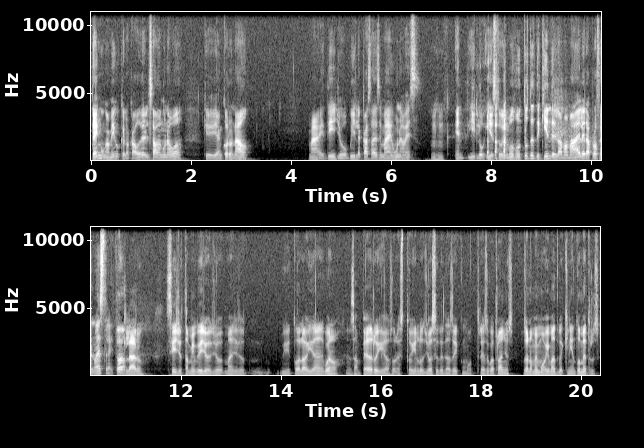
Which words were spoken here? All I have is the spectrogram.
tengo un amigo que lo acabo de ver el sábado en una boda, que vivía en Coronado. Mae, di, yo vi la casa de ese mae una vez. Uh -huh. en, y, lo, y estuvimos juntos desde kinder. La mamá de él era profe nuestra y todo. Claro. Sí, yo también yo, yo, man, yo viví toda la vida, bueno, en San Pedro y estoy en los Yoses desde hace como 3 o 4 años. O sea, no me moví más de 500 metros.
